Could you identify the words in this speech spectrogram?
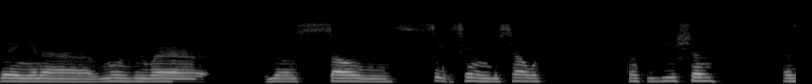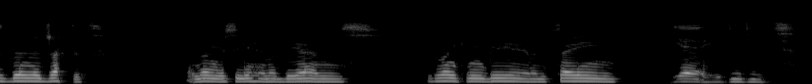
being in a movie where your soul, seemingly soul contribution has been rejected. And then we see him at the end drinking beer and saying, Yeah, he did it.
